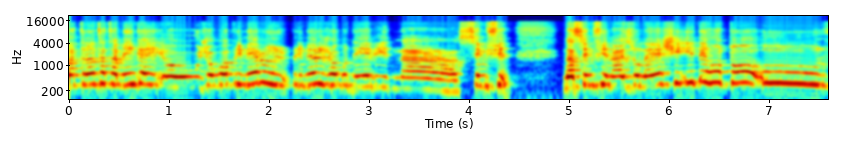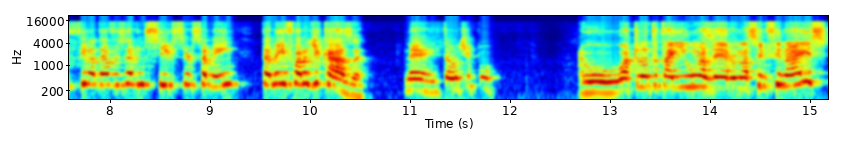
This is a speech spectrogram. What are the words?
Atlanta também ganhou, jogou o primeiro, primeiro jogo dele na semif, nas semifinais do Leste e derrotou o Philadelphia 76ers também, também fora de casa. Né? Então, tipo, o Atlanta tá aí 1 a 0 nas semifinais.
